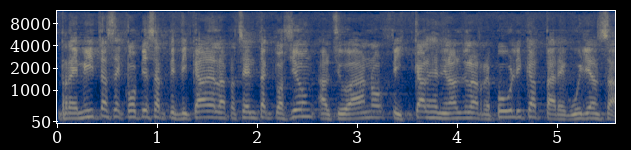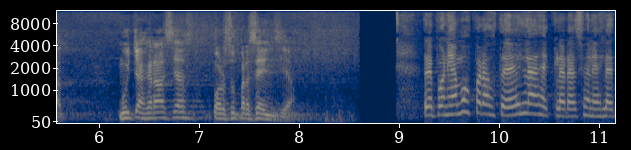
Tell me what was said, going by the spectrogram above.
Remítase copia certificada de la presente actuación al ciudadano fiscal general de la República, Tarek William Satt. Muchas gracias por su presencia. Reponíamos para ustedes las declaraciones, la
